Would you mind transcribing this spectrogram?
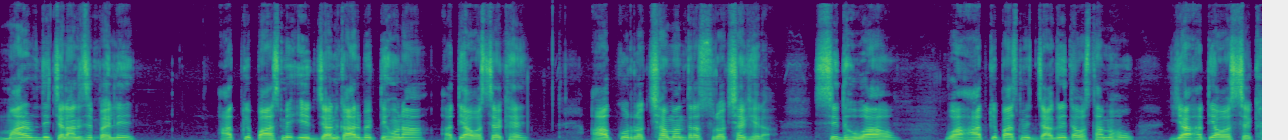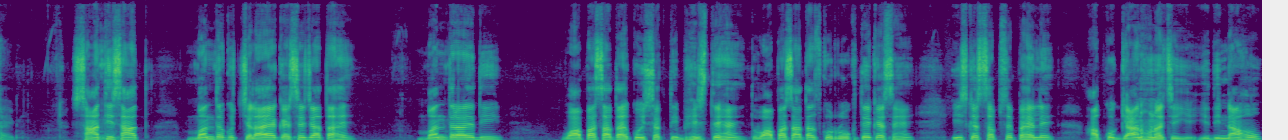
मानव विधि चलाने से पहले आपके पास में एक जानकार व्यक्ति होना अति आवश्यक है। आपको रक्षा मंत्र सुरक्षा घेरा, सिद्ध हुआ हो, वह आपके पास में जागृत अवस्था में हो या अति आवश्यक है। साथ ही साथ मंत्र को चलाया कैसे जाता है? मंत्र यदि वापस आता है, कोई शक्ति भेजते हैं तो वापस आता है, उसको रोकते कैसे हैं? इसका सबसे पहले आपको ज्ञान होना चाहिए। यदि ना हो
